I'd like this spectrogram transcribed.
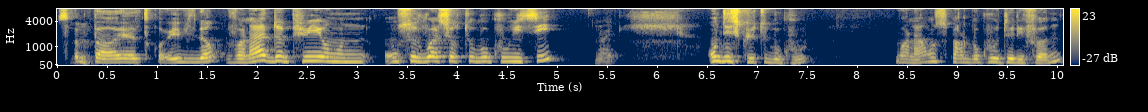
Ça me paraît être évident. Voilà, depuis, on, on se voit surtout beaucoup ici. On discute beaucoup. Voilà, on se parle beaucoup au téléphone.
